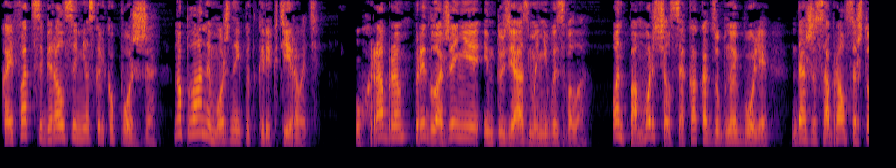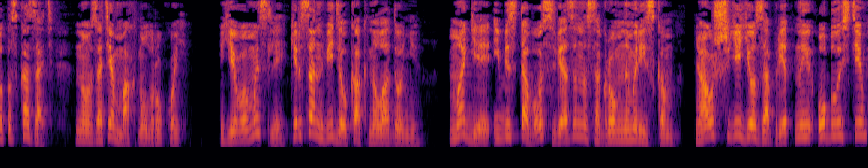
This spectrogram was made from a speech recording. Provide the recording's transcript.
Кайфат собирался несколько позже, но планы можно и подкорректировать. У Храбра предложение энтузиазма не вызвало. Он поморщился, как от зубной боли, даже собрался что-то сказать, но затем махнул рукой. Его мысли Кирсан видел как на ладони. Магия и без того связана с огромным риском, а уж ее запретные области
